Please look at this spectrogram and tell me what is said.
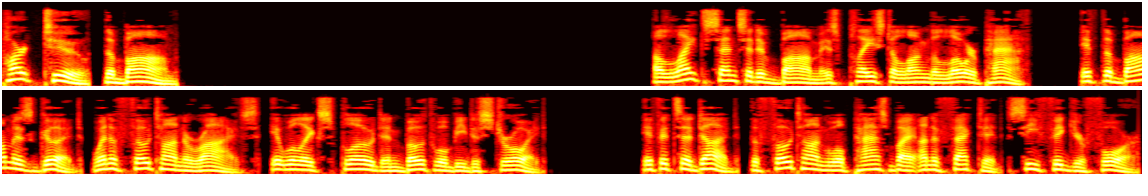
Part 2, the bomb A light-sensitive bomb is placed along the lower path. If the bomb is good, when a photon arrives, it will explode and both will be destroyed. If it's a dud, the photon will pass by unaffected see figure 4.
